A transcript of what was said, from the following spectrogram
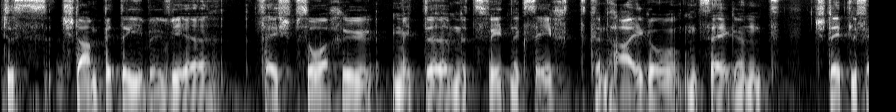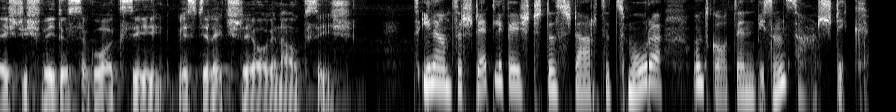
Dass die Standbetriebe wie Festbesucher mit einem zufriedenen Gesicht können heimgehen und sagen, das Städtlifest war wieder so gut, gewesen, wie es die letzten Jahre auch war. Das Ilanzer Städtlifest startet morgen und geht dann bis am Samstag.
